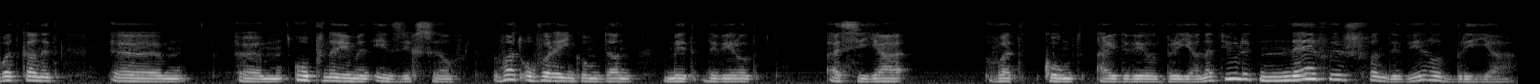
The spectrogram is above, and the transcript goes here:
wat kan het opnemen in zichzelf? Wat overeenkomt dan met de wereld Asiya, wat komt uit de wereld Bria. Natuurlijk nevers van de wereld Bria.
